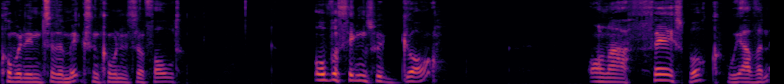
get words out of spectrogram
coming into the mix and coming into the fold. Other things we've got on our Facebook, we have an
